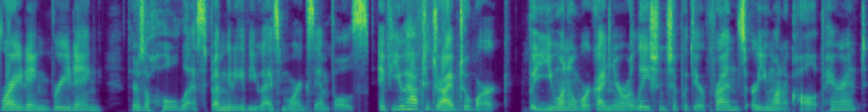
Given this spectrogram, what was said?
writing, reading. There's a whole list, but I'm going to give you guys more examples. If you have to drive to work, but you want to work on your relationship with your friends or you want to call a parent,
